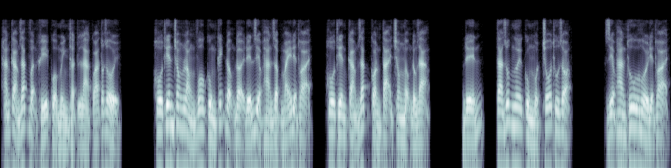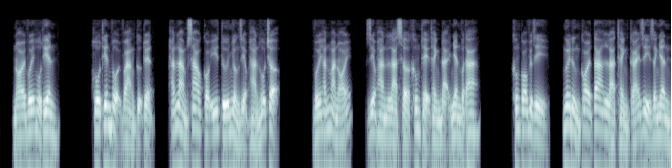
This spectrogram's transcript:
hắn cảm giác vận khí của mình thật là quá tốt rồi. Hồ thiên trong lòng vô cùng kích động đợi đến diệp hàn dập máy điện thoại, hồ thiên cảm giác còn tại trong mộng đồng dạng. Đến, ta giúp ngươi cùng một chỗ thu dọn diệp hàn thu hồi điện thoại, nói với hồ thiên. Hồ thiên vội vàng tự tuyệt, hắn làm sao có ý tứ nhường diệp hàn hỗ trợ? Với hắn mà nói, diệp hàn là sở không thể thành đại nhân vật ta. Không có việc gì, ngươi đừng coi ta là thành cái gì danh nhân,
